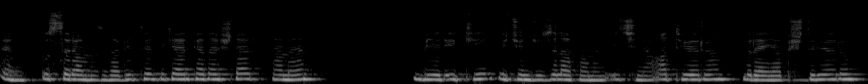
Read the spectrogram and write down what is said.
Evet bu sıramızı da bitirdik arkadaşlar. Hemen 1 2 3. zülafanın içine atıyorum. Buraya yapıştırıyorum.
